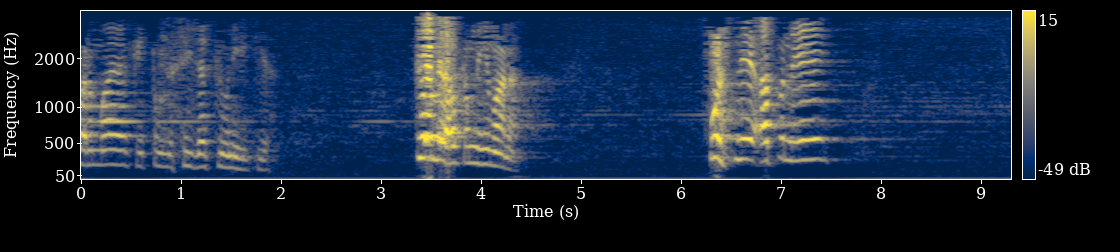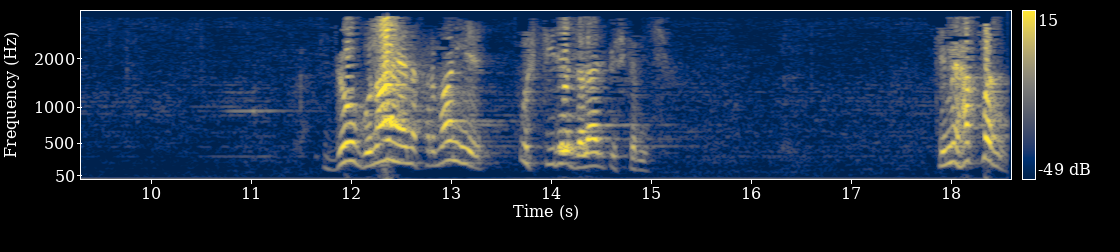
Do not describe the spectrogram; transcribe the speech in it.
فرمایا کہ تم نے سیدھا کیوں نہیں کیا؟ کیوں میرا حکم نہیں مانا؟ اس نے اپنے جو گناہ ہے نہ فرمانی ہے اس کی لیے دلائل پیش کرنی چاہیے۔ کہ میں حق پر ہوں۔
